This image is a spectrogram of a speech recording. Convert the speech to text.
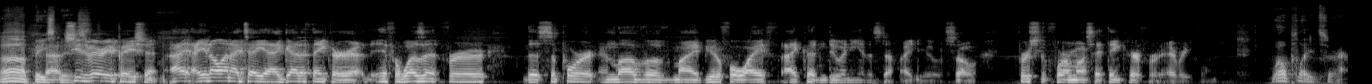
Ah, Uh, basement. she's very patient. I, I, you know, and I tell you, I got to thank her. If it wasn't for the support and love of my beautiful wife, I couldn't do any of the stuff I do. So first and foremost, I thank her for everything. Well played, sir.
